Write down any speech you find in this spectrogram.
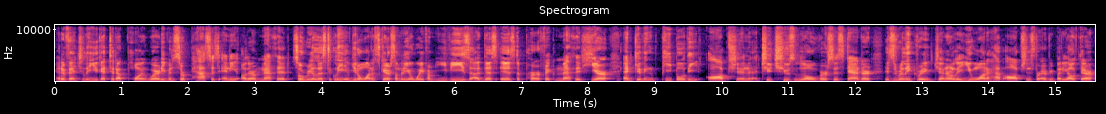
and eventually you get to that point where it even surpasses any other method. So realistically, if you don't want to scare somebody away from EVs, uh, this is the perfect method here and giving people the option to choose low versus standard is really great generally. You want to have options for everybody out there.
